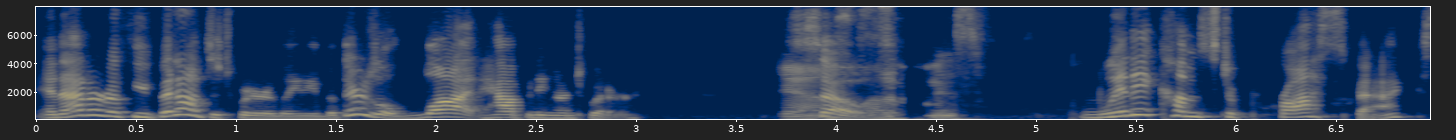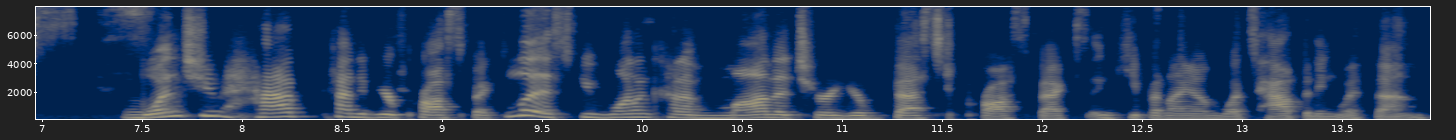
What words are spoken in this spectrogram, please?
And I don't know if you've been onto Twitter lately, but there's a lot happening on Twitter. yeah So- that's a lot of noise. When it comes to prospects, once you have kind of your prospect list, you want to kind of monitor your best prospects and keep an eye on what's happening with them.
